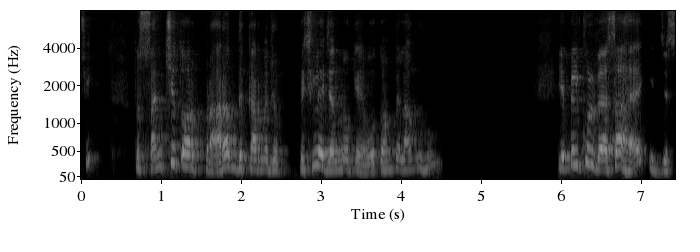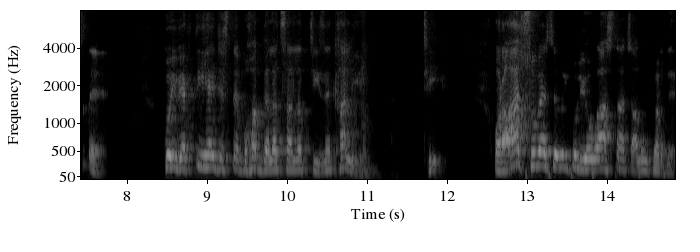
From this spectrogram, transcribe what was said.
ठीक? तो संचित और प्रारब्ध कर्म जो पिछले जन्मों के हैं, वो तो हम पे लागू हो ये बिल्कुल वैसा है कि जिसने, कोई व्यक्ति है जिसने बहुत गलत सलत चीज़ें खा ली हो। ठीक? और आज सुबह से बिल्कुल योगासना चालू कर दे।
